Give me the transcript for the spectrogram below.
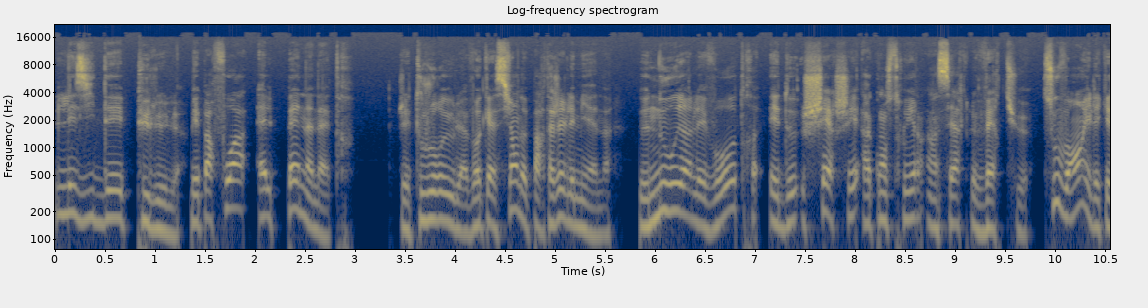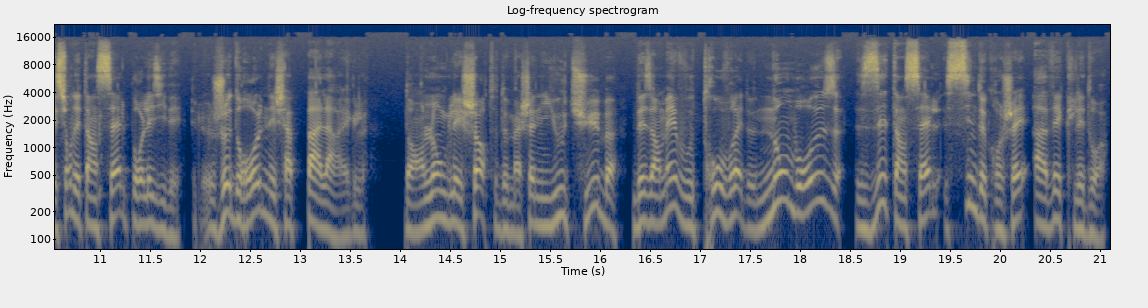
les idées pullulent, mais parfois elles peinent à naître. J'ai toujours eu la vocation de partager les miennes, de nourrir les vôtres et de chercher à construire un cercle vertueux. Souvent, il est question d'étincelles pour les idées. Le jeu de rôle n'échappe pas à la règle. Dans l'onglet short de ma chaîne YouTube, désormais vous trouverez de nombreuses étincelles, signes de crochet avec les doigts.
